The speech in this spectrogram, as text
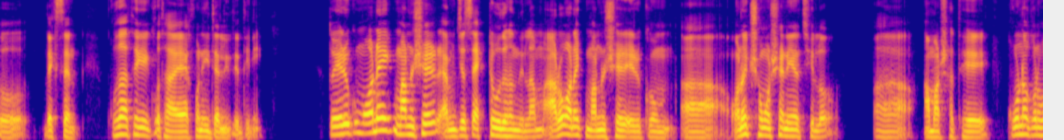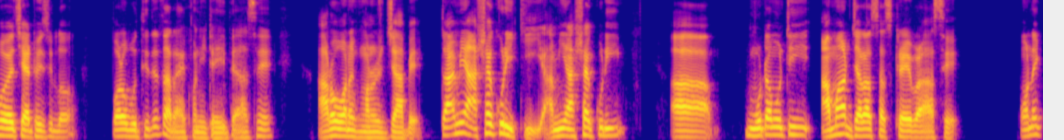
তো দেখছেন কোথা থেকে কোথায় এখন ইটালিতে তিনি। তো এরকম অনেক মানুষের আমি জাস্ট একটা উদাহরণ দিলাম। আরও অনেক মানুষের এরকম অনেক সমস্যা নিয়ে ছিল। আমার সাথে কোনো না কোনোভাবে চ্যাট হয়েছিল। পরবর্তীতে তারা এখন ইটালিতে আছে। আরও অনেক মানুষ যাবে। তো আমি আশা করি কি? আমি আশা করি মোটামুটি আমার যারা সাবস্ক্রাইবার আছে, অনেক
